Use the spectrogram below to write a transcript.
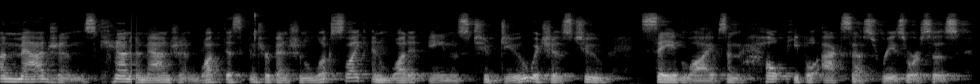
imagines, can imagine what this intervention looks like and what it aims to do, which is to save lives and help people access resources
